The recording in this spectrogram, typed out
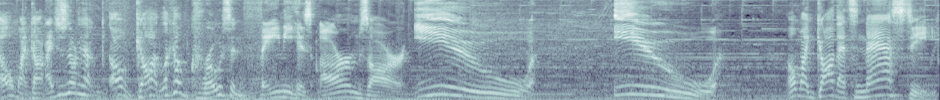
oh my god, I just noticed how oh god, look how gross and veiny his arms are. Ew. Ew. Oh my god, that's nasty.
